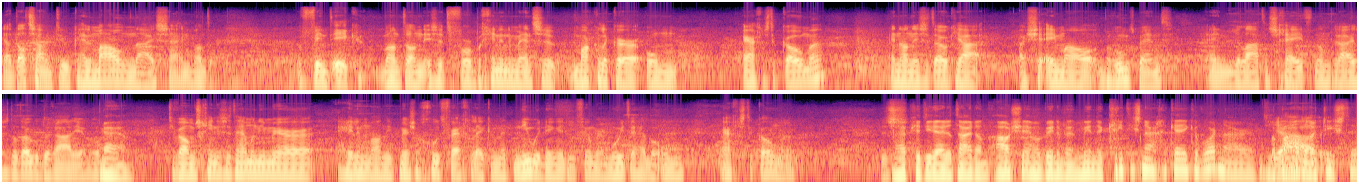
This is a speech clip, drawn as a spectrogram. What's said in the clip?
Ja, dat zou natuurlijk helemaal nice zijn. Want vind ik. Want dan is het voor beginnende mensen makkelijker om ergens te komen. En dan is het ook, ja, als je eenmaal beroemd bent en je laat een scheet, dan draaien ze dat ook op de radio. Ja, ja. Terwijl misschien is het helemaal niet meer, helemaal niet meer zo goed vergeleken met nieuwe dingen die veel meer moeite hebben om ergens te komen. Dus heb je het idee dat daar dan, als je eenmaal binnen bent, minder kritisch naar gekeken wordt? Naar bepaalde Ja, artiesten?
